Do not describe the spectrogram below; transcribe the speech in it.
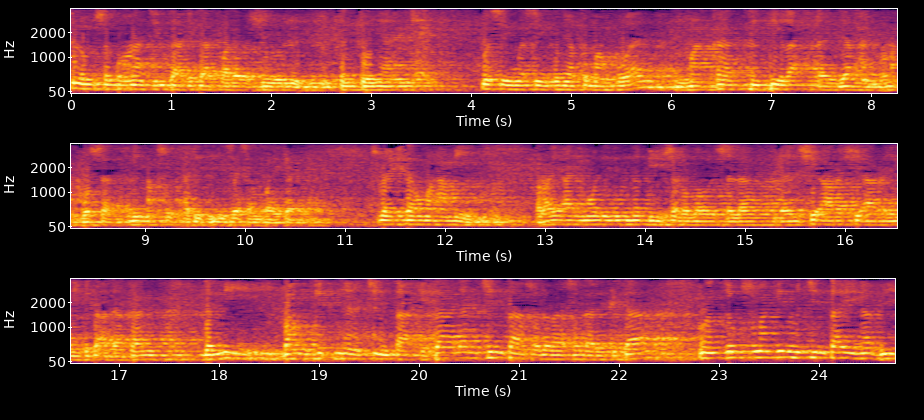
Belum sempurna cinta kita kepada Rasul tentunya masing-masing punya kemampuan maka titilah dan jangan pernah bosan. Ini maksud hadis ini saya sampaikan supaya kita memahami perayaan Maulid Nabi sallallahu alaihi wasallam dan syiar-syiar ini kita adakan demi bangkitnya cinta kita dan cinta saudara-saudari kita untuk semakin mencintai Nabi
